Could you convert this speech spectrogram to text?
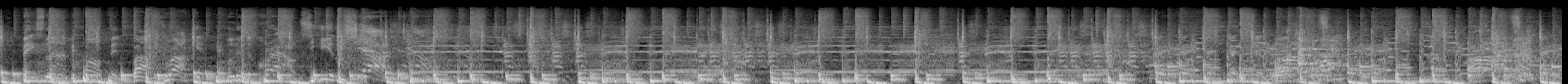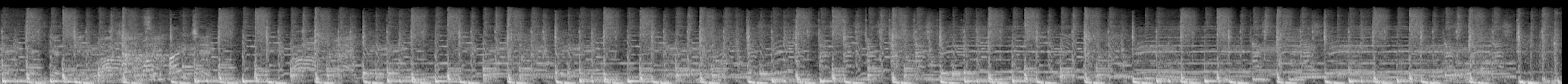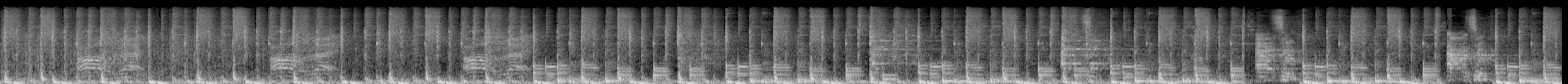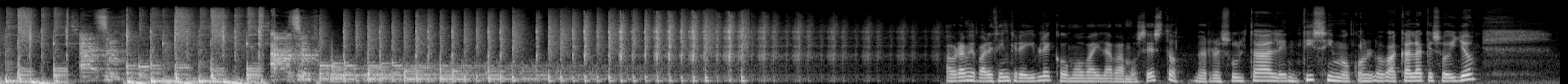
Parece increíble cómo bailábamos esto. Me resulta lentísimo con lo bacala que soy yo.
